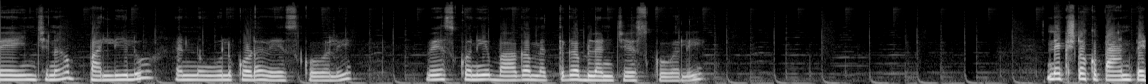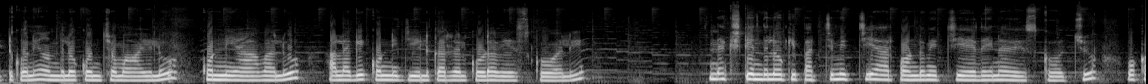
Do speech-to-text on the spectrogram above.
వేయించిన పల్లీలు అండ్ నువ్వులు కూడా వేసుకోవాలి. వేసుకొని బాగా మెత్తగా బ్లెండ్ చేసుకోవాలి. నెక్స్ట్ ఒక ప్యాన్ పెట్టుకొని అందులో కొంచెం ఆయిల్ కొన్ని ఆవాలు అలాగే కొన్ని జీలకర్రలు కూడా వేసుకోవాలి. నెక్స్ట్ ఇందులోకి పచ్చిమిర్చి ఆర్ పండుమిర్చి ఏదైనా వేసుకోవచ్చు. ఒక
